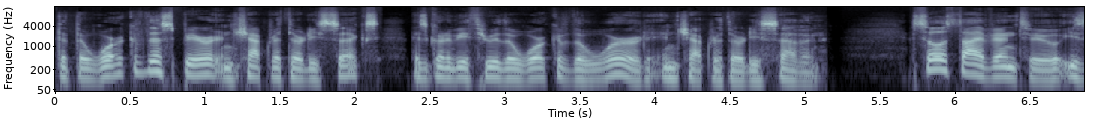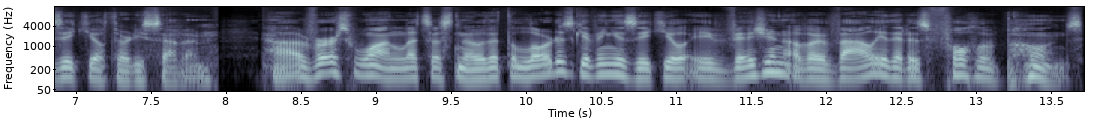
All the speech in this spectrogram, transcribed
That the work of the Spirit in chapter 36 is going to be through the work of the Word in chapter 37. So let's dive into Ezekiel 37. Uh, verse 1 lets us know that the Lord is giving Ezekiel a vision of a valley that is full of bones.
